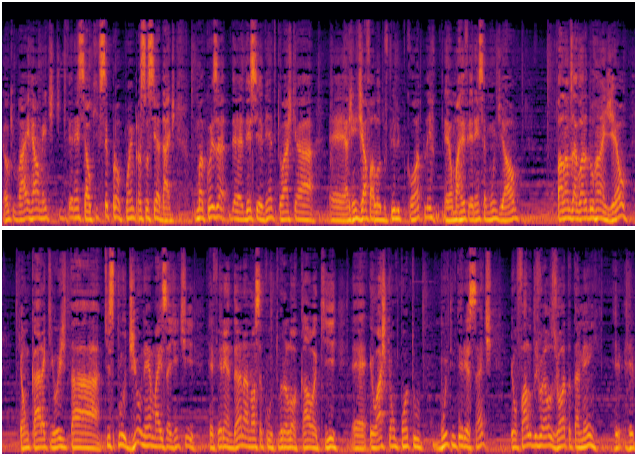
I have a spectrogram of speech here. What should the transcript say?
é o que vai realmente te diferenciar. O que, que você propõe para a sociedade? Uma coisa é, desse evento que eu acho que a, é, a gente já falou do Philip Kotler, é uma referência mundial. Falamos agora do Rangel, que é um cara que hoje está que explodiu, né? Mas a gente referendando a nossa cultura local aqui, é, eu acho que é um ponto muito interessante. Eu falo do Joel J também, re, re,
